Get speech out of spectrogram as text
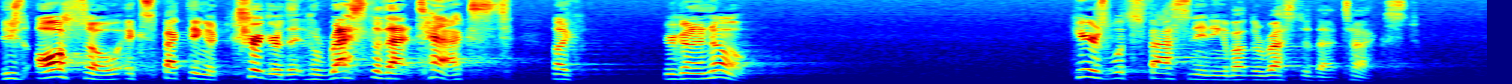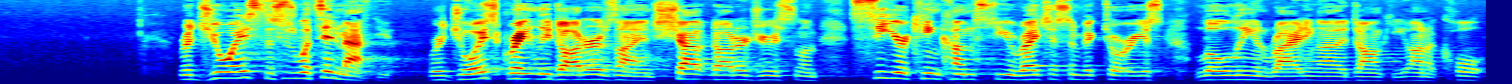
he's also expecting a trigger that the rest of that text, like, you're going to know. Here's what's fascinating about the rest of that text Rejoice, this is what's in Matthew. Rejoice greatly, daughter of Zion. Shout, daughter Jerusalem. See, your king comes to you, righteous and victorious, lowly and riding on a donkey, on a colt,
